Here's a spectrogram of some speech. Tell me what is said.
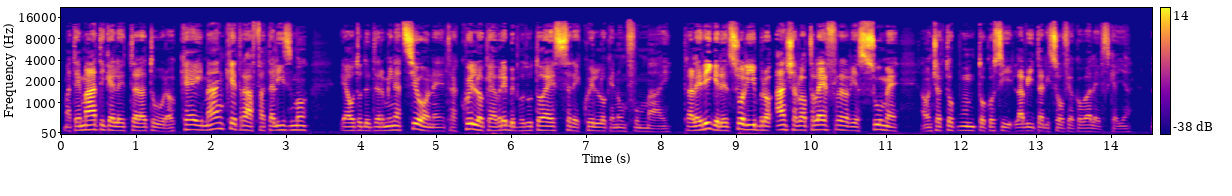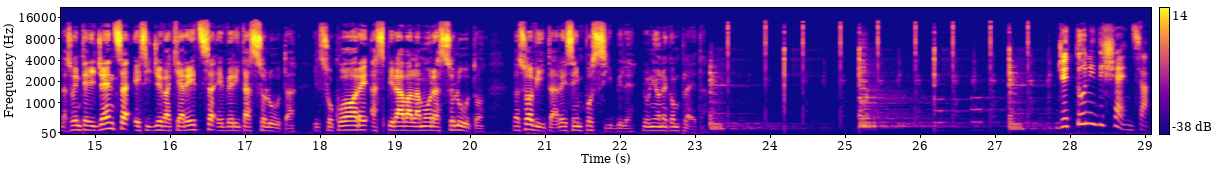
matematica e letteratura, ok, ma anche tra fatalismo e e autodeterminazione tra quello che avrebbe potuto essere e quello che non fu mai. Tra le righe del suo libro, Anne-Charlotte Leffler riassume a un certo punto così la vita di Sofia Kovalevskaya. La sua intelligenza esigeva chiarezza e verità assoluta, il suo cuore aspirava all'amore assoluto, la sua vita rese impossibile l'unione completa. Gettoni di scienza.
